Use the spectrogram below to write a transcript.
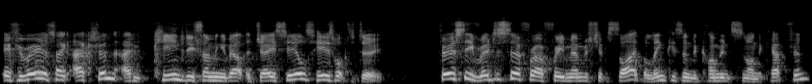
If you're ready to take action and keen to do something about the J Seals, here's what to do. Firstly, register for our free membership site. The link is in the comments and on the caption.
